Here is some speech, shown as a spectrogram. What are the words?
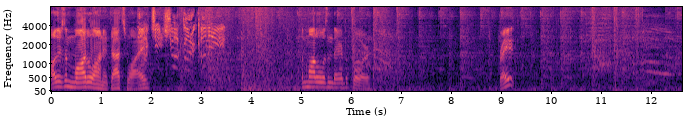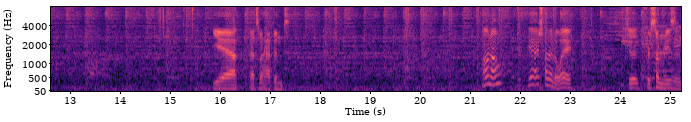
Oh, there's a model on it, that's why. Shotgunner coming in. The model wasn't there before. Right? Yeah, that's what happened. Oh no. Yeah, I shot it away. For some reason.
